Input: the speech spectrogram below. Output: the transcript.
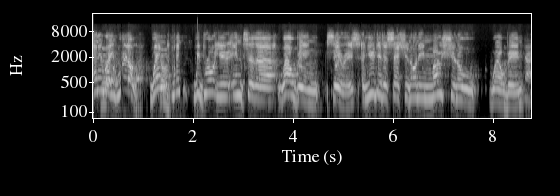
Anyway, Will, when, when we brought you into the well-being series and you did a session on emotional well-being, yeah.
